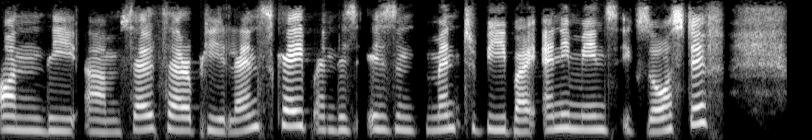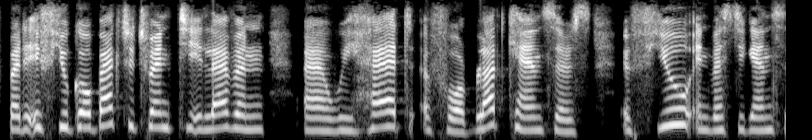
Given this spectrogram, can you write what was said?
on the um, cell therapy landscape, and this isn't meant to be by any means exhaustive. But if you go back to 2011, uh, we had uh, for blood cancers a few investigators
